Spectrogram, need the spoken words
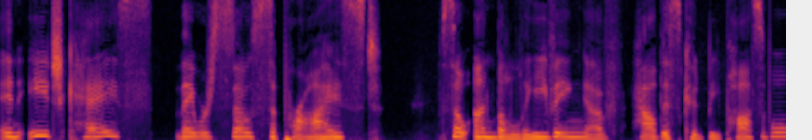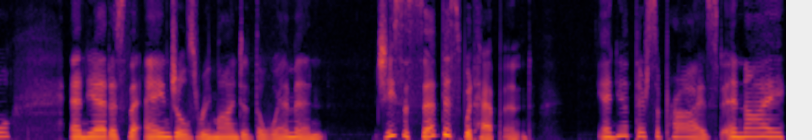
in each case, they were so surprised, so unbelieving of how this could be possible. And yet, as the angels reminded the women, Jesus said this would happen and yet they're surprised. And I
